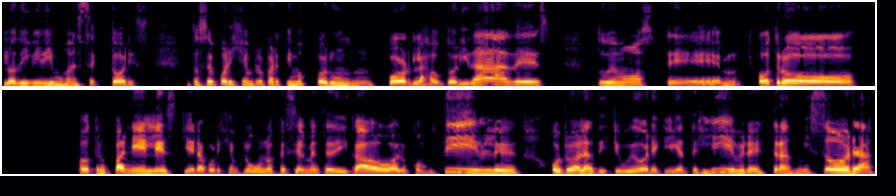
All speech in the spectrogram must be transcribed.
Lo dividimos en sectores. Entonces, por ejemplo, partimos por un, por las autoridades, tuvimos eh, otro otros paneles, que era, por ejemplo, uno especialmente dedicado a los combustibles, otro a las distribuidoras y clientes libres, transmisora,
